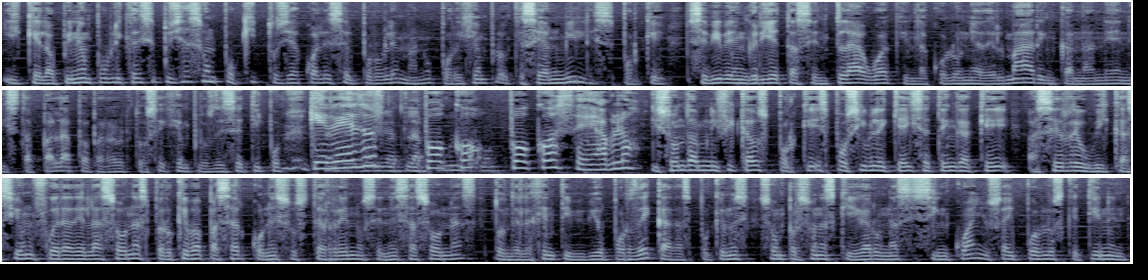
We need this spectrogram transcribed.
y que la opinión pública dice, pues ya son poquitos, ya cuál es el problema, ¿no? Por ejemplo, que sean miles, porque se viven grietas en Tláhuac, en la Colonia del Mar, en Canané, en Iztapalapa, para ver dos ejemplos de ese tipo. Que de esos poco, poco se habló. Y son damnificados porque es posible que ahí se tenga que hacer reubicación fuera de las zonas, pero ¿qué va a pasar con esos terrenos en esas zonas donde la gente vivió por décadas? Porque no son personas que llegaron hace cinco años, hay pueblos que tienen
